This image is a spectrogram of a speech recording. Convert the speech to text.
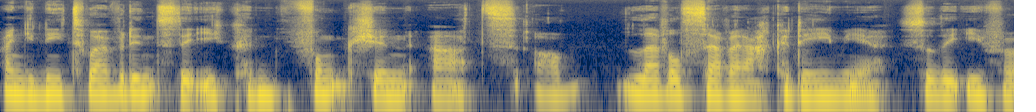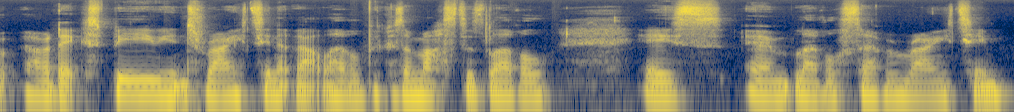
And you need to evidence that you can function at level seven academia so that you've had experience writing at that level because a master's level is um, level seven writing.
